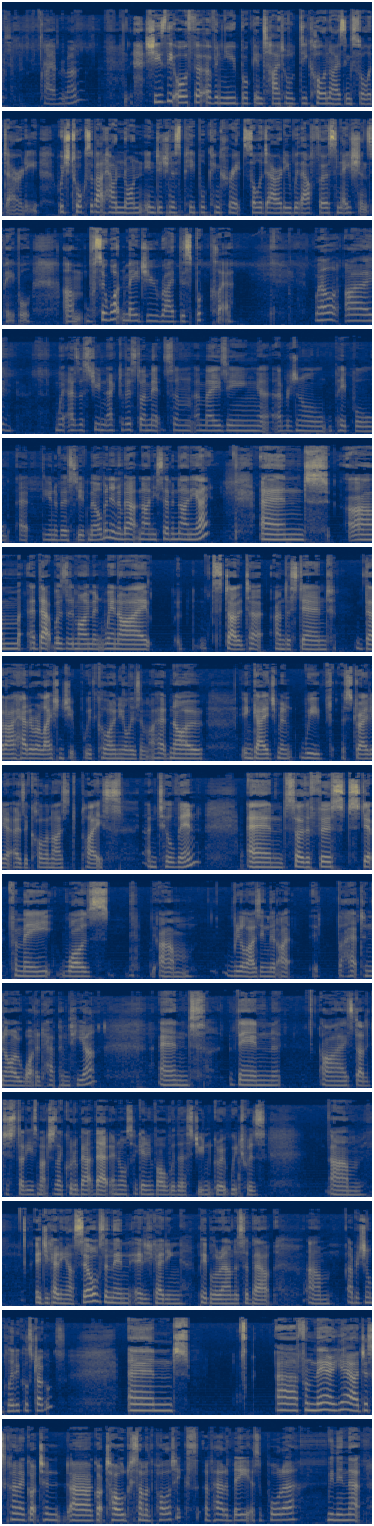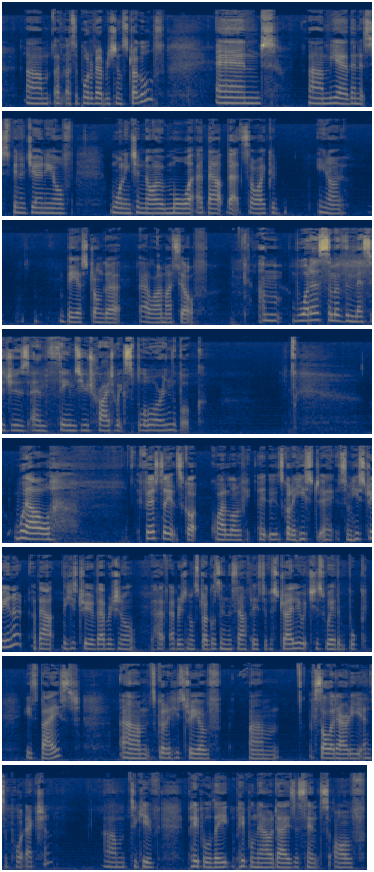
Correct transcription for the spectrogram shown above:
Hi, everyone. She's the author of a new book entitled Decolonizing Solidarity, which talks about how non Indigenous people can create solidarity with our First Nations people. Um, so, what made you write this book, Clare? Well, I, when- as a student activist, I met some amazing Aboriginal people at the University of Melbourne in about 97, 98. And um, that was the moment when I started to understand that I had a relationship with colonialism. I had no engagement with Australia as a colonised place until then. And so the first step for me was um, realizing that I, I had to know what had happened here. And then I started to study as much as I could about that and also get involved with a student group, which was um, educating ourselves and then educating people around us about um, Aboriginal political struggles. And uh, from there, yeah, I just kind of got to uh, got told some of the politics of how to be a supporter within that, um, a, a supporter of Aboriginal struggles, and um, yeah, then it's just been a journey of wanting to know more about that, so I could, you know, be a stronger ally myself. Um, what are some of the messages and themes you try to explore in the book? Well, firstly, it's got quite a lot of it's got a history, some history in it about the history of Aboriginal ha- Aboriginal struggles in the southeast of Australia, which is where the book is based. Um, it's got a history of, um, of solidarity and support action um, to give people the people nowadays a sense of,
